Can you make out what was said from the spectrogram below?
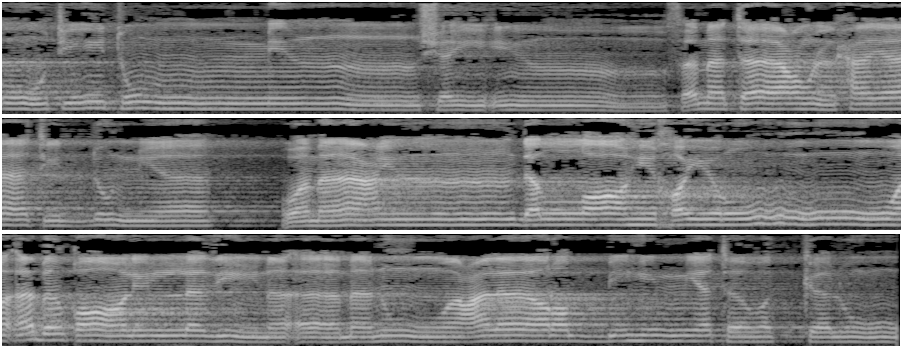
أوتيتم من شيء فمتاع الحياة الدنيا وما عند الله خير وأبقى للذين آمنوا وعلى ربهم يتوكلون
